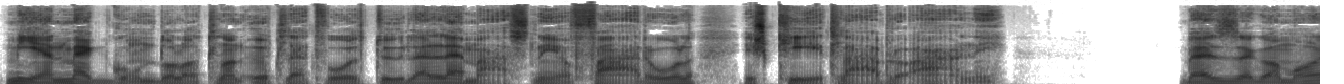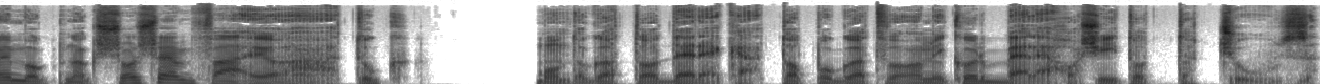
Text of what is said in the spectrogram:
milyen meggondolatlan ötlet volt tőle lemászni a fáról és két lábra állni. Bezzeg a majmoknak sosem fáj a hátuk, mondogatta a derekát tapogatva, amikor belehasított a csúz.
